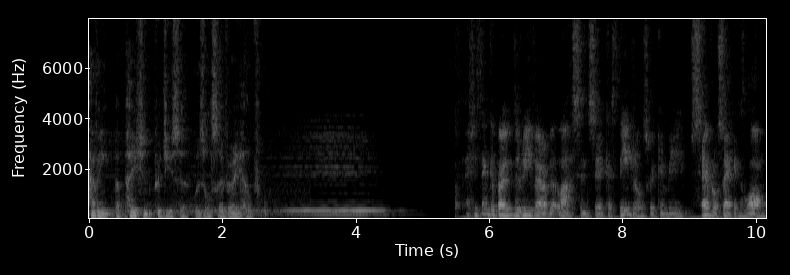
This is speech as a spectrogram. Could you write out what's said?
Having a patient producer was also very helpful. If you think about the reverb that lasts in, say, cathedrals, which can be several seconds long,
